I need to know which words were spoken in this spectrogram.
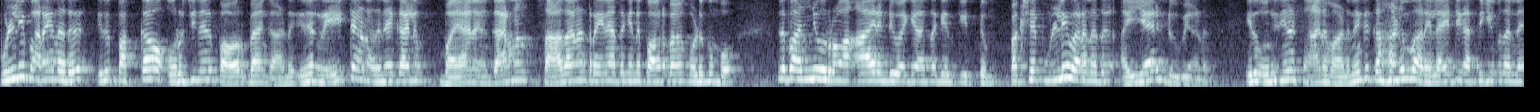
പുള്ളി പറയുന്നത് ഇത് പക്ക ഒറിജിനൽ പവർ ബാങ്ക് ആണ്. ഇതിന് റേറ്റ് ആണ് അതിനേക്കാളും ഭയാനകം. കാരണം സാധാരണ ട്രെയിനകത്ത് ഇങ്ങനെ പവർ ബാങ്ക് കൊടുക്കുമ്പോൾ ചിലപ്പോൾ അഞ്ഞൂറ് രൂപ ആയിരം രൂപയ്ക്കകത്തൊക്കെ ഇത് കിട്ടും. പക്ഷേ പുള്ളി പറയുന്നത് അയ്യായിരം രൂപയാണ്. ഇത് ഒറിജിനൽ സാധനമാണ്. നിങ്ങൾക്ക് കാണുമ്പോൾ അറിയാം ലൈറ്റ് കത്തിക്കുമ്പോൾ തന്നെ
